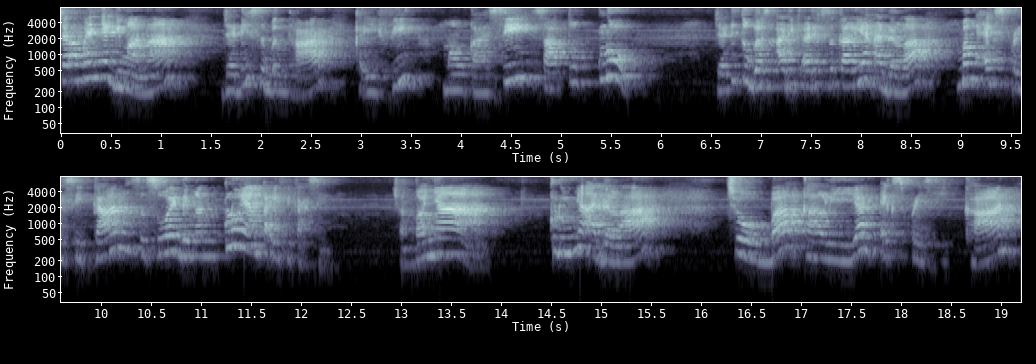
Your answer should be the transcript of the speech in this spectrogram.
Cara mainnya gimana? Jadi sebentar Kak Ivi mau kasih satu clue jadi tugas adik-adik sekalian adalah mengekspresikan sesuai dengan clue yang Kak kasih. Contohnya, clue-nya adalah coba kalian ekspresikan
